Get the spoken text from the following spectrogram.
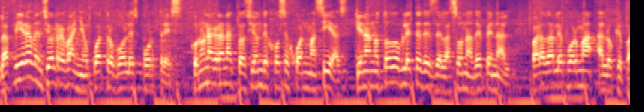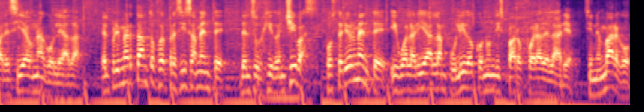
La Fiera venció al rebaño cuatro goles por tres, con una gran actuación de José Juan Macías, quien anotó doblete desde la zona de penal para darle forma a lo que parecía una goleada. El primer tanto fue precisamente del surgido en Chivas. Posteriormente, igualaría a Alan Pulido con un disparo fuera del área. Sin embargo,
